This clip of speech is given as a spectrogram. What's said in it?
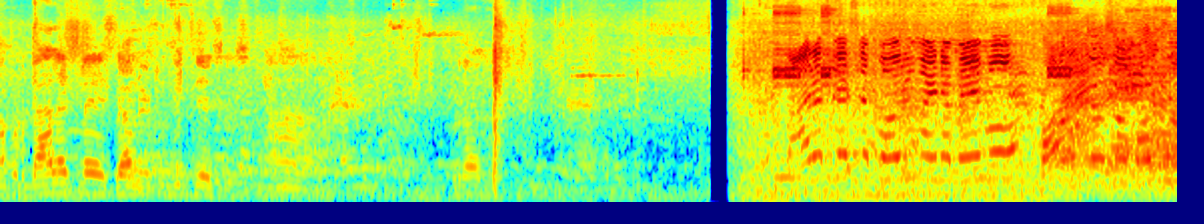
అప్పుడు బ్యాలెట్లో వేసావు. బ్యాలెట్ గుద్దేసేసి ఆ. ఇప్పుడు దాకా. భారతదేశ పౌరమైన మేము ప్రజాస్వామ్యంపై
